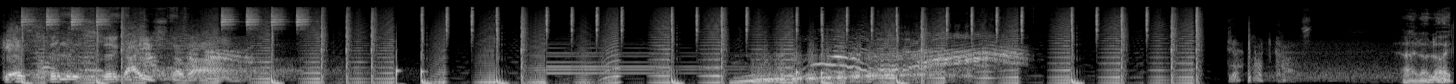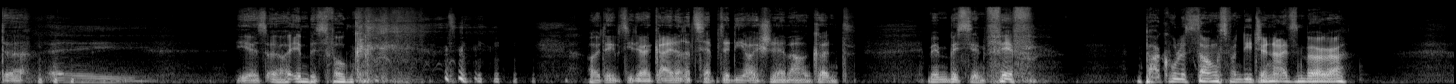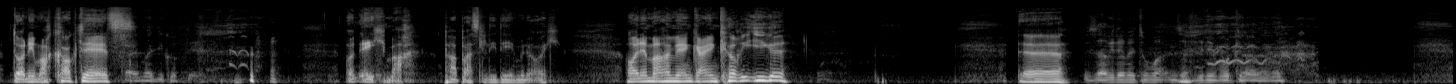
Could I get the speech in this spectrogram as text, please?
Gästeliste Geisterbahn. Der Podcast. Hallo Leute. Hier ist euer Imbissfunk. Heute gibt's wieder geile Rezepte, die ihr euch schnell machen könnt. Mit ein bisschen Pfiff. Ein paar coole Songs von DJ Neisenberger. Donny macht Cocktails. Und ich mach ein paar Bastelideen mit euch. Heute machen wir einen geilen Curry-Igel. Äh, er wieder mit Tomatensaft hier den Wodka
